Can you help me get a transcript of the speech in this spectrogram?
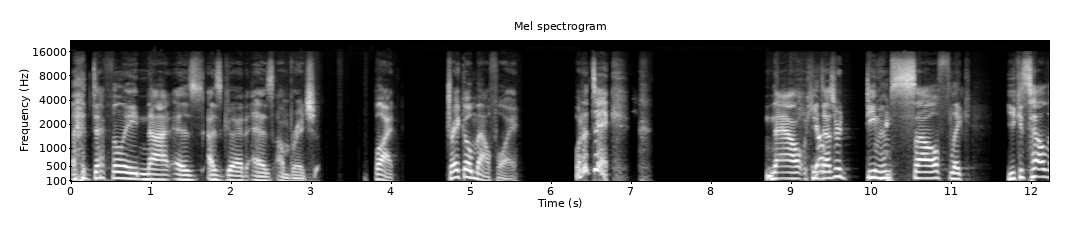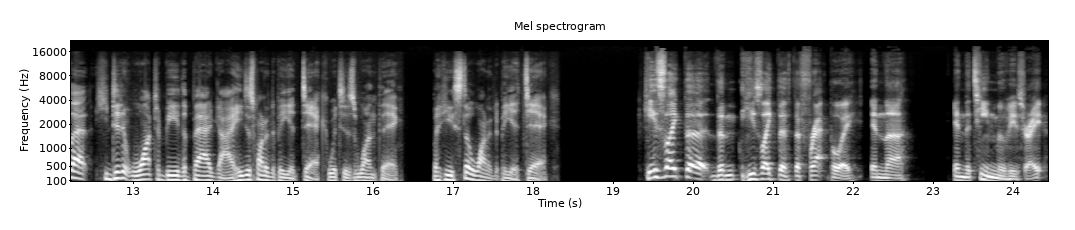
definitely not as as good as Umbridge. But Draco Malfoy. What a dick. Now he Yeah. does redeem himself. Like you can tell that he didn't want to be the bad guy. He just wanted to be a dick, which is one thing. But he still wanted to be a dick. He's like the the he's like the the frat boy in the in the teen movies, right?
